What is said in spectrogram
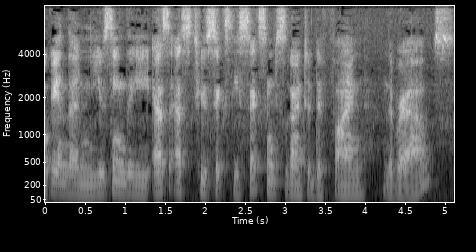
Okay, and then using the SS266, I'm just going to define the brows.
